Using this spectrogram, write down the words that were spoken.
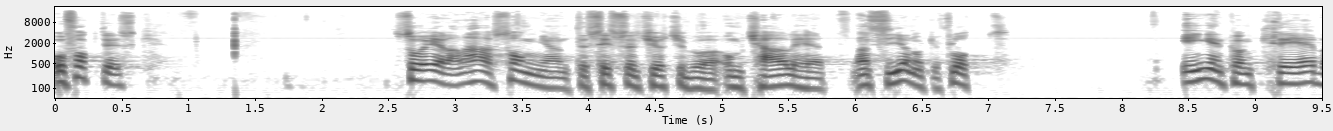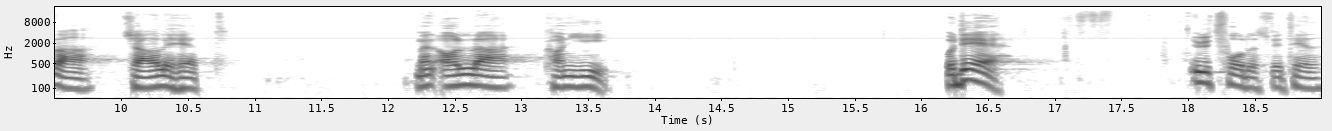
Og faktisk så er denne her sangen til Sissel Kyrkjebø om kjærlighet Den sier noe flott. Ingen kan kreve kjærlighet, men alle kan gi. Og det utfordres vi til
